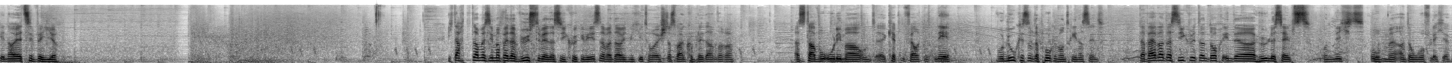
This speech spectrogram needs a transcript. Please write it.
Genau, jetzt sind wir hier. Dachte damals immer bei der Wüste wäre der Secret gewesen, aber da habe ich mich getäuscht. Das war ein komplett anderer. Also da, wo Olimar und äh, Captain Falcon... Nee, wo Lucas und der Pokémon-Trainer sind. Dabei war der Secret dann doch in der Höhle selbst und nicht oben an der Oberfläche.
